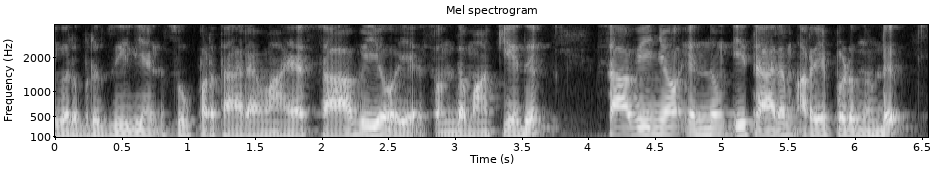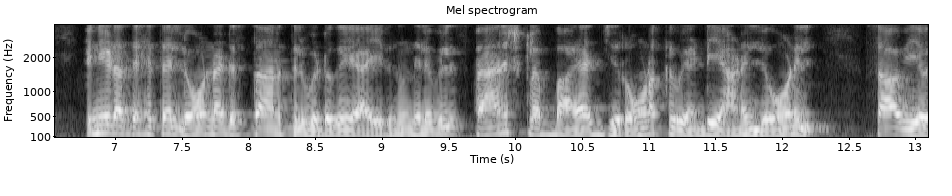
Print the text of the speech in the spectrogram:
ഇവർ ബ്രസീലിയൻ സൂപ്പർ താരമായ സാവിയോയെ സ്വന്തമാക്കിയത്. സാവിഞ്ഞോ എന്നും ഈ താരം അറിയപ്പെടുന്നുണ്ട്. പിന്നീട് അദ്ദേഹത്തെ ലോൺ അടിസ്ഥാനത്തിൽ വിടുകയായിരുന്നു. നിലവിൽ സ്പാനിഷ് ക്ലബ്ബായ ജിറോണക്ക് വേണ്ടിയാണ് ലോണിൽ സാവിയോ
